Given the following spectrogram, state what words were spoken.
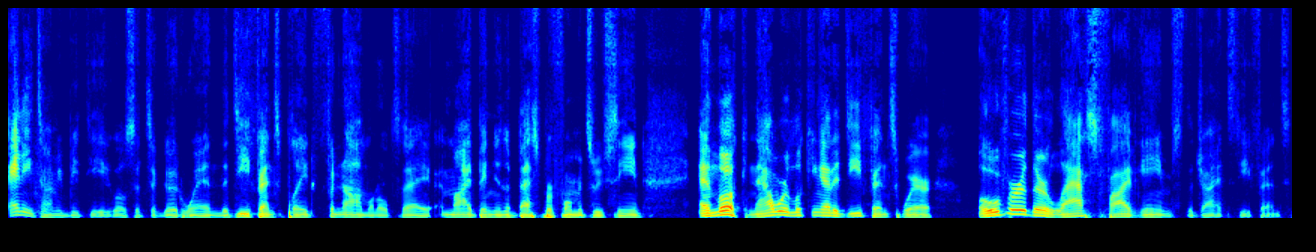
anytime you beat the Eagles, it's a good win. The defense played phenomenal today. In my opinion, the best performance we've seen. And look, now we're looking at a defense where over their last five games, the Giants defense,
